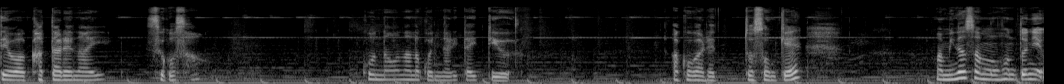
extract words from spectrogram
では語れない凄さ。こんな女の子になりたいっていう憧れと尊敬まあ、皆さんも本当に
